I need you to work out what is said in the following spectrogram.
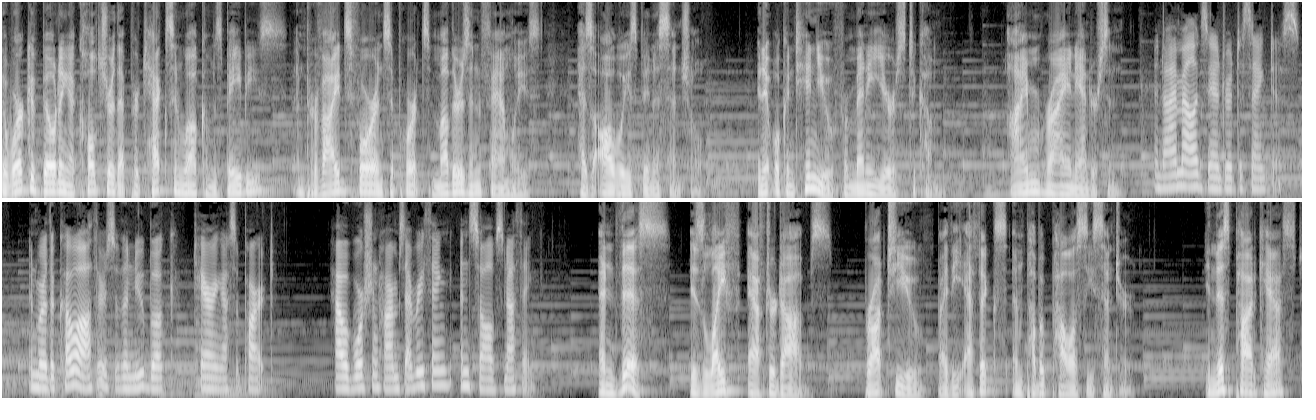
The work of building a culture that protects and welcomes babies and provides for and supports mothers and families has always been essential, and it will continue for many years to come. I'm Ryan Anderson. And I'm Alexandra DeSanctis, and we're the co authors of the new book, Tearing Us Apart How Abortion Harms Everything and Solves Nothing. And this is Life After Dobbs, brought to you by the Ethics and Public Policy Center. In this podcast,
